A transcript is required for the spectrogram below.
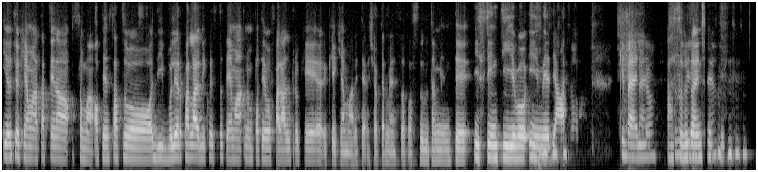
io ti ho chiamata appena insomma, ho pensato di voler parlare di questo tema, non potevo fare altro che, che chiamare te, cioè per me è stato assolutamente istintivo, immediato. Che bello. Assolutamente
